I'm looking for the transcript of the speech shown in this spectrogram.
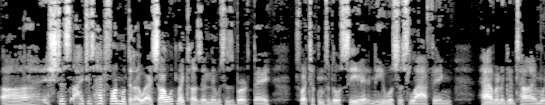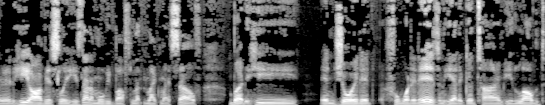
uh, it's just I just had fun with it. I, I saw it with my cousin. It was his birthday, so I took him to go see it, and he was just laughing, having a good time with it. He obviously he's not a movie buff like myself, but he enjoyed it for what it is, and he had a good time. He loved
